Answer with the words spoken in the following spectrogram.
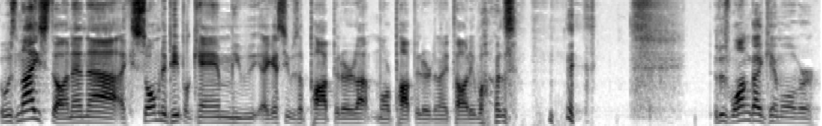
was nice though, and then uh, like so many people came. He, I guess he was a popular, a lot more popular than I thought he was. This one guy came over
